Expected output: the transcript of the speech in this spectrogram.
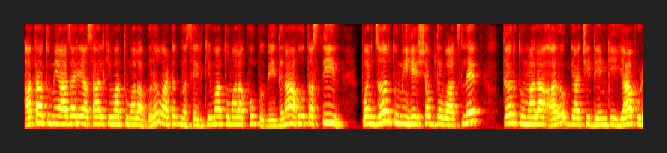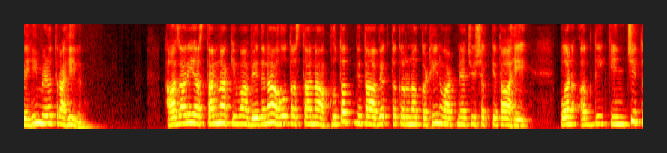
आता तुम्ही आजारी असाल किंवा तुम्हाला बरं वाटत नसेल किंवा तुम्हाला खूप वेदना होत असतील पण जर तुम्ही हे शब्द वाचलेत तर तुम्हाला आरोग्याची देणगी यापुढेही मिळत राहील. आजारी असताना किंवा वेदना होत असताना कृतज्ञता व्यक्त करणं कठीण वाटण्याची शक्यता आहे. पण अगदी किंचित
